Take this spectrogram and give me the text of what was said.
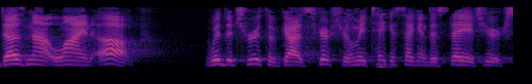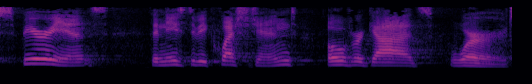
does not line up with the truth of God's Scripture, let me take a second to say it's your experience that needs to be questioned over God's Word.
